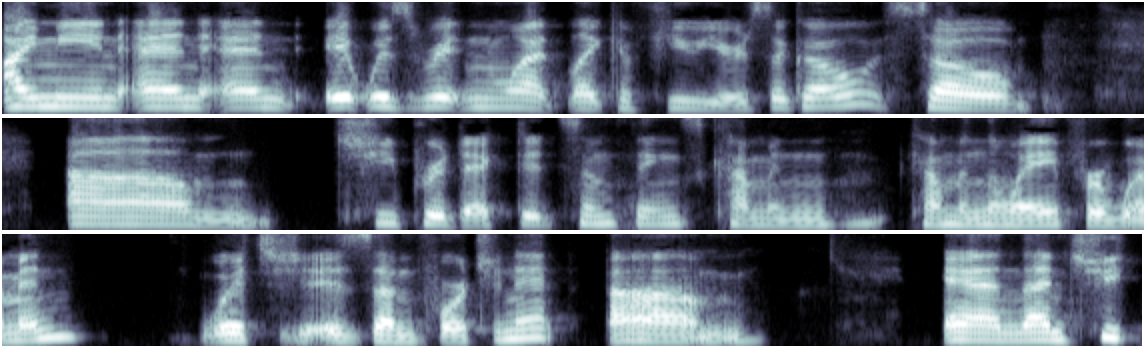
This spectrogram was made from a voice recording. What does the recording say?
I mean and and it was written what like a few years ago. So um she predicted some things coming coming the way for women, which is unfortunate. Um, and then she,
